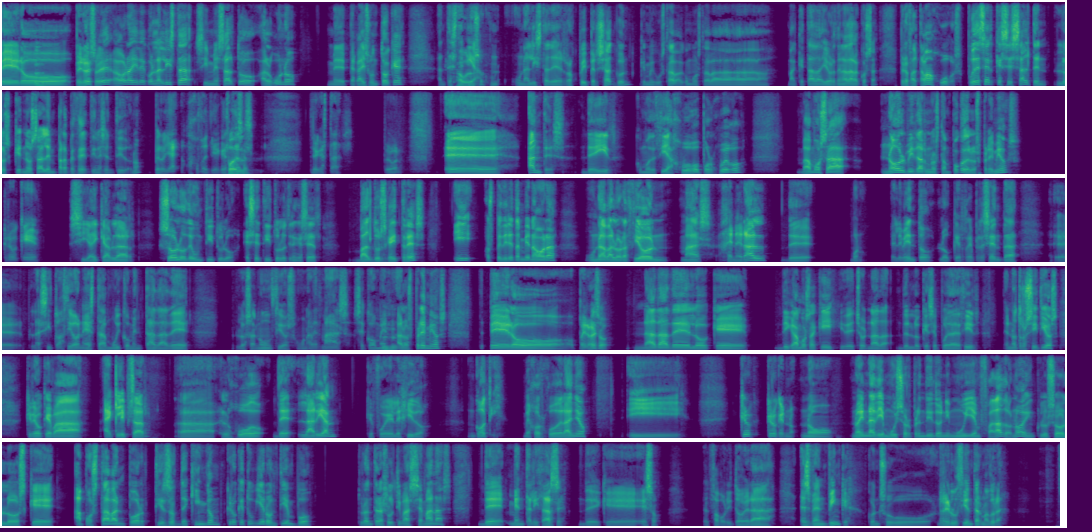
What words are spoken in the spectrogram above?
Pero, mm. pero eso, ¿eh? Ahora iré con la lista. Si me salto alguno, me pegáis un toque. Antes tenía una lista de Rock Paper Shotgun, que me gustaba, como estaba maquetada y ordenada la cosa, pero faltaban juegos. Puede ser que se salten los que no salen para PC, tiene sentido, ¿no? Pero ya, joder, ya que estás. Ya que estás. Pero bueno. Eh, antes de ir, como decía, juego por juego, vamos a no olvidarnos tampoco de los premios. Creo que si hay que hablar solo de un título, ese título tiene que ser Baldur's Gate 3. Y os pediré también ahora una valoración más general de, bueno, el evento, lo que representa, eh, la situación esta muy comentada de los anuncios, una vez más, se comen a los premios, pero, pero eso, nada de lo que digamos aquí, y de hecho nada de lo que se pueda decir en otros sitios, creo que va a eclipsar ah, el juego de Larian, que fue elegido GOTI, mejor juego del año, y creo, creo que no, no, no hay nadie muy sorprendido ni muy enfadado, ¿no? Incluso los que apostaban por Tears of the Kingdom, creo que tuvieron tiempo durante las últimas semanas de mentalizarse de que eso, el favorito era Sven Vinke con su reluciente armadura.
